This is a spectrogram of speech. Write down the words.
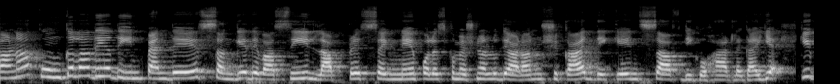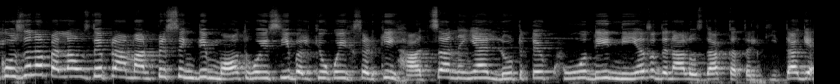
ਥਾਣਾ ਕੁੰਕਲਾ ਦੇ ਅਧੀਨ ਪੈਂਦੇ ਸੰਗੇ ਦੇ ਵਾਸੀ ਲਾਪ੍ਰਿਤ ਸਿੰਘ ਨੇ ਪੁਲਿਸ ਕਮਿਸ਼ਨਰ ਲੁਧਿਆਣਾ ਨੂੰ ਸ਼ਿਕਾਇਤ ਦੇ ਕੇ ਇਨਸਾਫ ਦੀ ਗੁਹਾਰ ਲਗਾਈ ਹੈ। ਕਿ ਕੁਝ ਦਿਨਾਂ ਪਹਿਲਾਂ ਉਸਦੇ ਭਰਾ ਮਨਪ੍ਰੀਤ ਸਿੰਘ ਦੀ ਮੌਤ ਹੋਈ ਸੀ, ਬਲਕਿ ਉਹ ਕੋਈ ਸੜਕੀ ਹਾਦਸਾ ਨਹੀਂ ਹੈ, ਲੁੱਟ ਤੇ ਖੂਹ ਦੀ ਨੀਅਤ ਦੇ ਨਾਲ ਉਸਦਾ ਕਤਲ ਕੀਤਾ ਗਿਆ।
